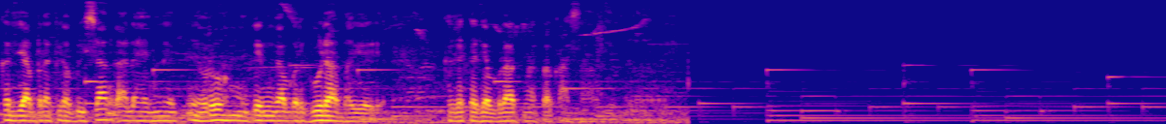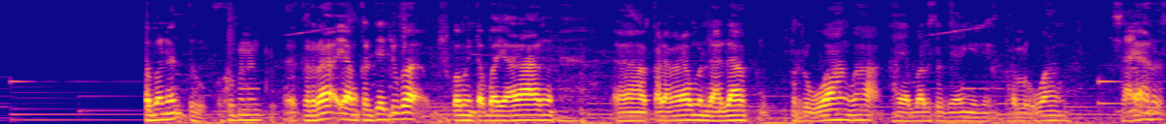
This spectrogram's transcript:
kerja berat nggak bisa nggak ada yang nyuruh mungkin nggak berguna bagi kerja-kerja berat atau kasar menentu. menentu. Eh, karena yang kerja juga suka minta bayaran. Eh, kadang-kadang mendadak perlu uang lah, kayak baru yang ini perlu uang. Saya harus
